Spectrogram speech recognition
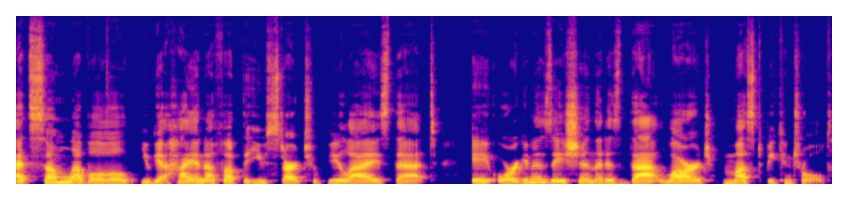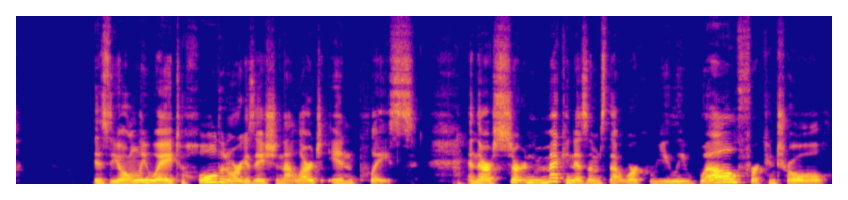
At some level you get high enough up that you start to realize that a organization that is that large must be controlled is the only way to hold an organization that large in place and there are certain mechanisms that work really well for control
